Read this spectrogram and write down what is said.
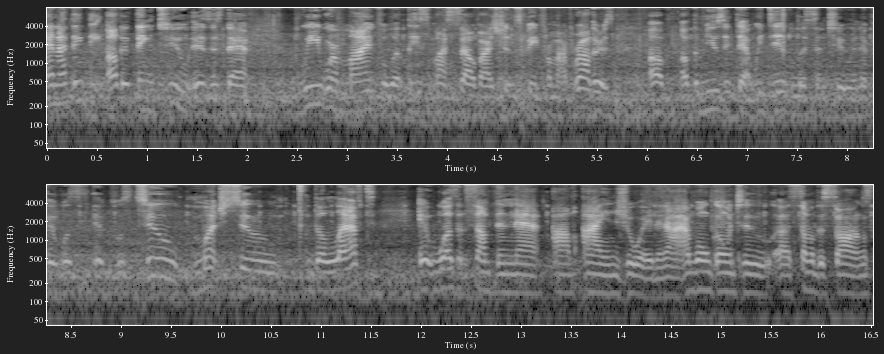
And I think the other thing too is is that we were mindful, at least myself, I shouldn't speak for my brothers, of, of the music that we did listen to. And if it was it was too much to the left it wasn't something that um, I enjoyed. And I won't go into uh, some of the songs.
